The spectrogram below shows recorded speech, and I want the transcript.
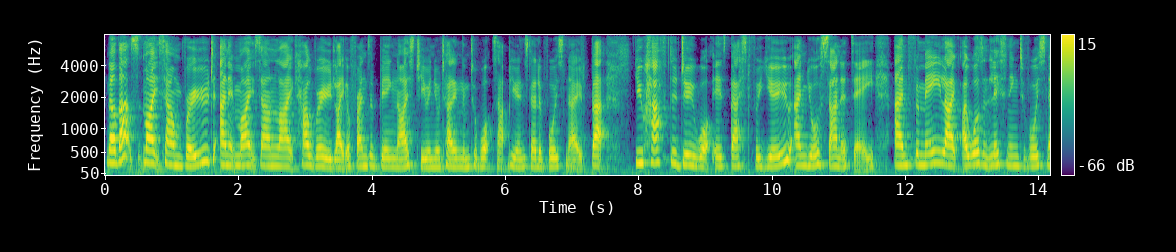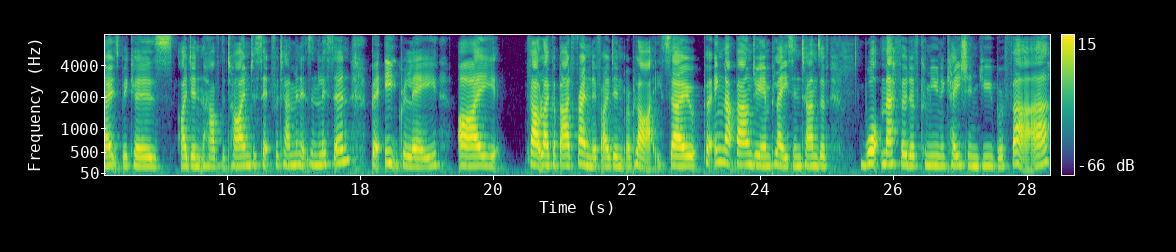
now that might sound rude and it might sound like how rude like your friends are being nice to you and you're telling them to whatsapp you instead of voice note but you have to do what is best for you and your sanity. And for me, like, I wasn't listening to voice notes because I didn't have the time to sit for 10 minutes and listen. But equally, I felt like a bad friend if I didn't reply. So, putting that boundary in place in terms of what method of communication you prefer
